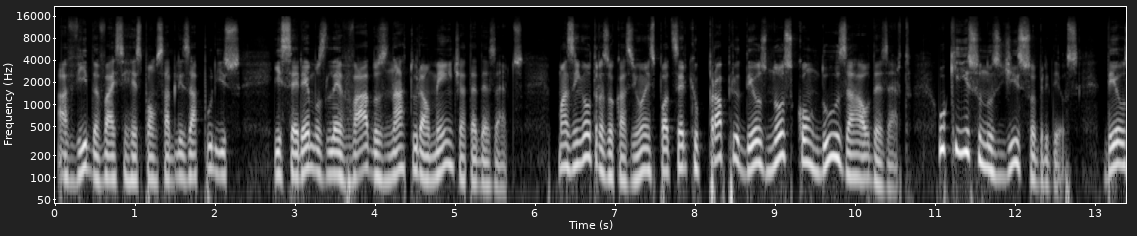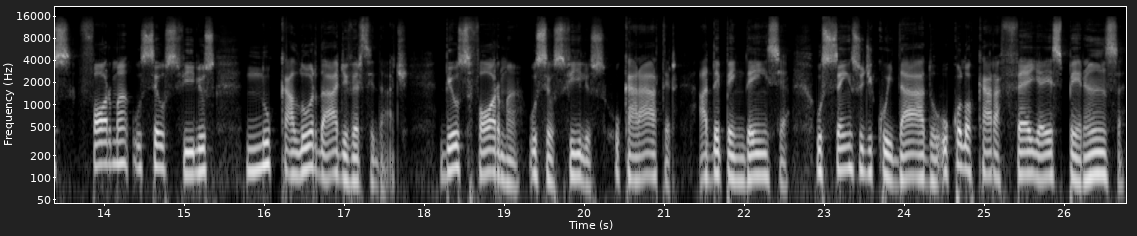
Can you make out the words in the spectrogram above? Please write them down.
A vida vai se responsabilizar por isso e seremos levados naturalmente até desertos mas em outras ocasiões pode ser que o próprio Deus nos conduza ao deserto. O que isso nos diz sobre Deus? Deus forma os seus filhos no calor da adversidade. Deus forma os seus filhos, o caráter, a dependência, o senso de cuidado, o colocar a fé e a esperança,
